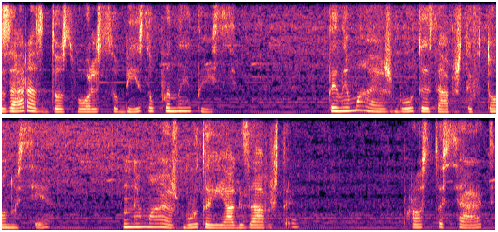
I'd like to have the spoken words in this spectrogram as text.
Зараз дозволь собі зупинитись. Ти не маєш бути завжди в тонусі, не маєш бути як завжди. Просто сядь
